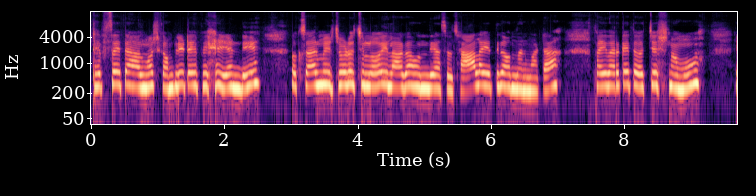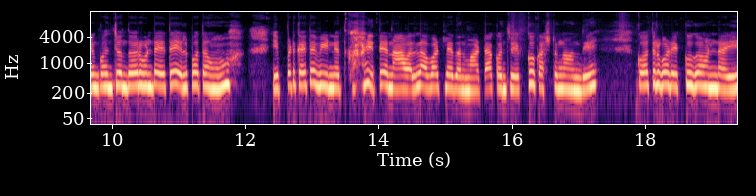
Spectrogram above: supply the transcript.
స్టెప్స్ అయితే ఆల్మోస్ట్ కంప్లీట్ అయిపోయాయండి. ఒకసారి మీరు చూడొచ్చు లో ఇలాగా ఉంది. అసలు చాలా ఎత్తుగా ఉందన్నమాట. పై వరకు అయితే వచ్చేసినాము. ఇంకొంచెం దూరం ఉంటే అయితే వెళ్ళిపోతాము. ఇప్పటికైతే వీడిని ఎత్తుకొని అయితే నా వల్ల అవ్వట్లేదు అనమాట కొంచెం ఎక్కువ కష్టంగా ఉంది. కోతులు కూడా ఎక్కువగా ఉన్నాయి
